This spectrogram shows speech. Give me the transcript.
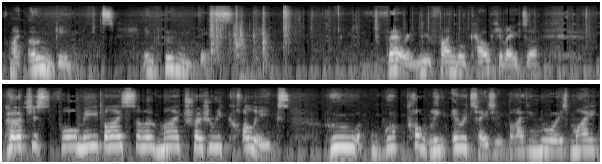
for my own gifts including this very newfangled calculator, purchased for me by some of my Treasury colleagues who were probably irritated by the noise my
